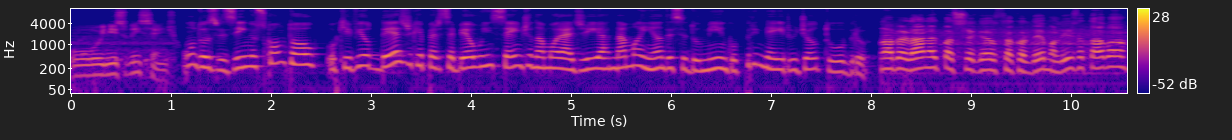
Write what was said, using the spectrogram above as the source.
o, início do incêndio. Um dos vizinhos contou o que viu desde que percebeu o incêndio na moradia na manhã desse domingo, 1 de outubro. Na verdade, nós para chegar, acordemos ali, já estava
